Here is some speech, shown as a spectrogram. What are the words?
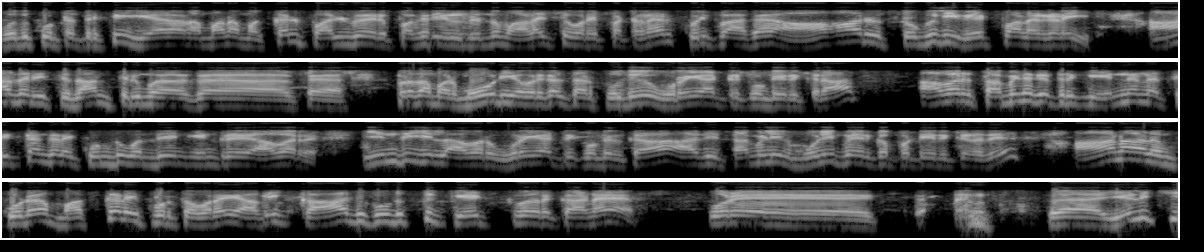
பொதுக்கூட்டத்திற்கு ஏராளமான மக்கள் பல்வேறு பகுதிகளிலிருந்தும் அழைத்து வரப்பட்டனர் குறிப்பாக ஆறு தொகுதி வேட்பாளர்களை ஆதரித்துதான் திரும்ப பிரதமர் மோடி அவர்கள் தற்போது உரையாற்றிக் கொண்டிருக்கிறார். அவர் தமிழகத்திற்கு என்னென்ன திட்டங்களை கொண்டு வந்தேன் என்று அவர் இந்தியில் அவர் உரையாற்றிக் கொண்டிருக்கிறார். அது தமிழில் மொழிபெயர்க்கப்பட்டு இருக்கிறது ஆனாலும் கூட மக்களை பொறுத்தவரை அதை காது கொடுத்து கேட்பதற்கான ஒரு எழுச்சி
